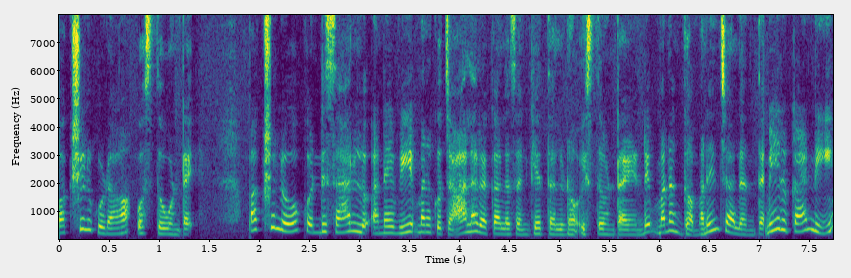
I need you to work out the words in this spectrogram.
పక్షులు కూడా వస్తూ ఉంటాయి. పక్షులు కొన్నిసార్లు అనేవి మనకు చాలా రకాల సంకేతాలను ఇస్తూ ఉంటాయండి. మనం గమనించాలంతే. మీరు కానీ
